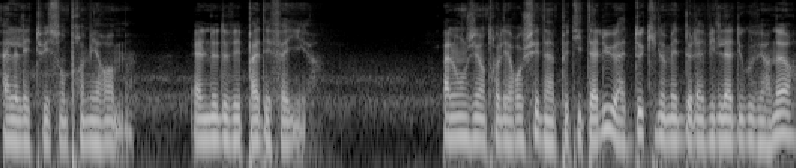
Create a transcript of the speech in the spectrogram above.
Elle allait tuer son premier homme. Elle ne devait pas défaillir. Allongée entre les rochers d'un petit talus à deux kilomètres de la villa du gouverneur,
